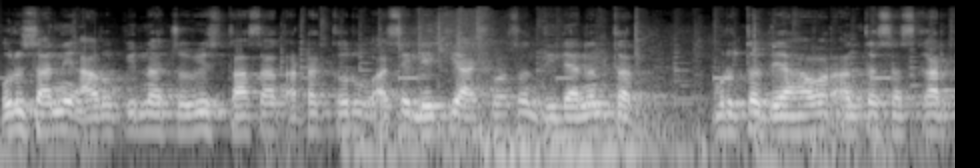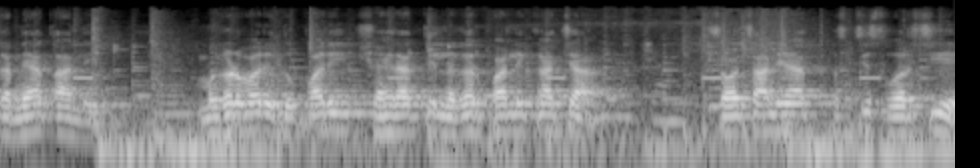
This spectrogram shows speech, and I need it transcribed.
पोलिसांनी आरोपींना चोवीस तासात अटक करू असे लेखी आश्वासन दिल्यानंतर मृतदेहावर अंत्यसंस्कार करण्यात आले. मंगळवारी दुपारी शहरातील नगरपालिकाच्या शौचालयात पस्तीस वर्षीय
